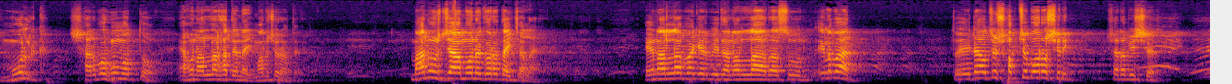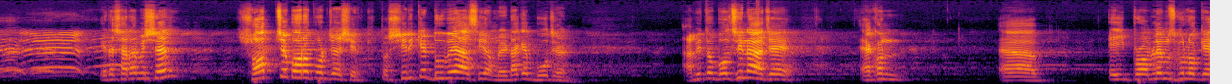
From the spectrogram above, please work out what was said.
মুল্ক সার্বভৌমত্ব এখন আল্লাহর হাতে নাই, মানুষের হাতে। মানুষ যা মনে করে তাই চালায়। এখন আল্লাহ পাকের বিধান, আল্লাহ, রাসুল, এগুলো বাদ। তো এটা হচ্ছে সবচেয়ে বড় শিরিক সারা বিশ্বের। এটা সারা বিশ্বের সবচেয়ে বড় পর্যায়ে শির্ক। তো শিরকে ডুবে আছি আমরা, এটাকে বোঝেন। আমি তো বলছি না যে এখন এই প্রবলেমসগুলোকে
